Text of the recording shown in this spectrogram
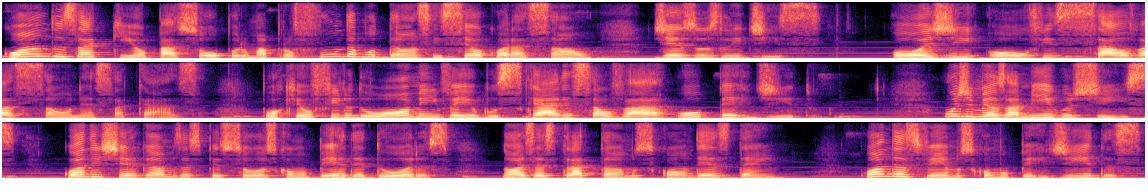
quando Zaqueu passou por uma profunda mudança em seu coração, Jesus lhe disse: Hoje houve salvação nessa casa, porque o Filho do Homem veio buscar e salvar o perdido. Um de meus amigos diz: quando enxergamos as pessoas como perdedoras, nós as tratamos com desdém. Quando as vemos como perdidas,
